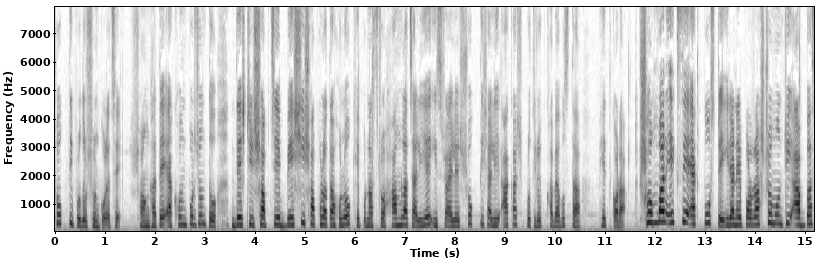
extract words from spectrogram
শক্তি প্রদর্শন করেছে। সংঘাতে এখন পর্যন্ত দেশটির সবচেয়ে বেশি সফলতা হল ক্ষেপণাস্ত্র হামলা চালিয়ে ইসরায়েলের শক্তিশালী আকাশ প্রতিরক্ষা ব্যবস্থা ভেদ করা। সোমবার এক্সে এক পোস্টে ইরানের পররাষ্ট্রমন্ত্রী আব্বাস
